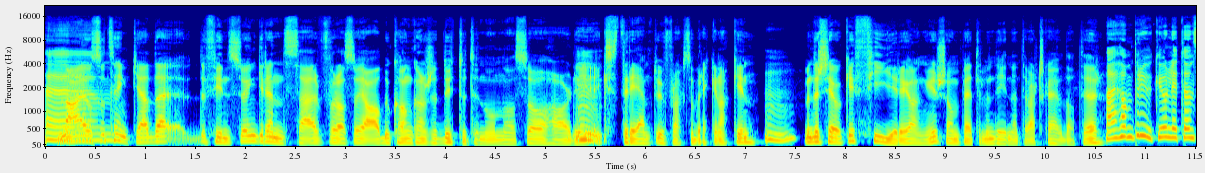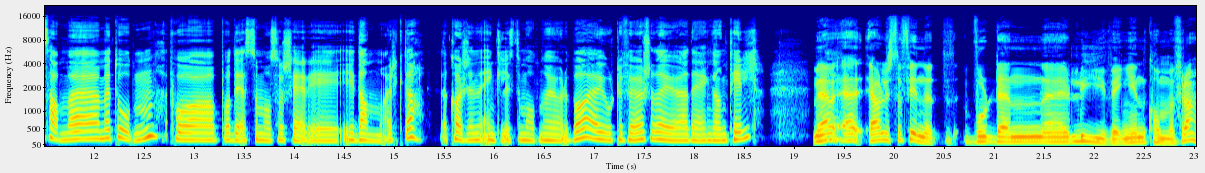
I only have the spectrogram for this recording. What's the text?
Nei, og så tenker jeg det, det fins jo en grense her for altså ja, du kan kanskje dytte til noen, og så har de Mm. ekstremt uflaks og brekker nakken. Men det skjer jo ikke fire ganger, som Peter Lundin etter hvert skal hevde at det gjør. Nei, han bruker jo litt den samme metoden på, på det som også skjer i, i Danmark, da. Det er kanskje den enkleste måten å gjøre det på. Jeg har gjort det før, så da gjør jeg det en gang til. Men jeg, jeg, jeg har lyst til å finne ut hvor den uh, lyvingen kommer fra.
